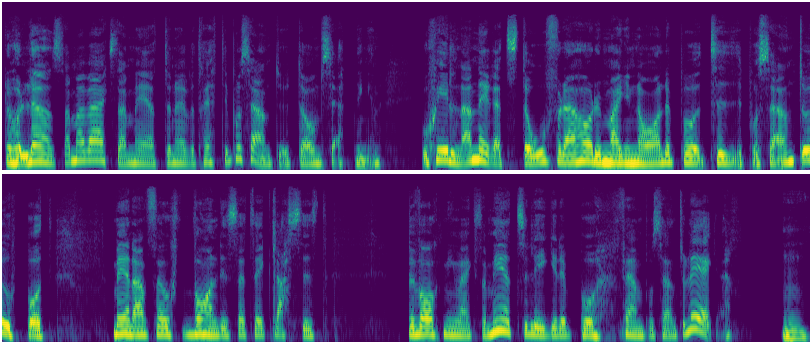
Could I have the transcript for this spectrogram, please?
då lönsamma verksamheten över 30 procent av omsättningen. Och skillnaden är rätt stor för där har du marginaler på 10 procent och uppåt. Medan för vanligt så att säga, klassiskt bevakningsverksamhet så ligger det på 5 procent och lägre. Mm.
